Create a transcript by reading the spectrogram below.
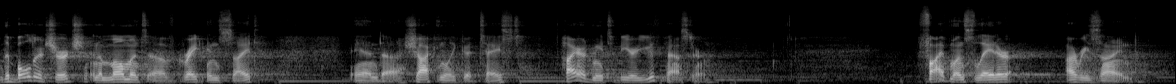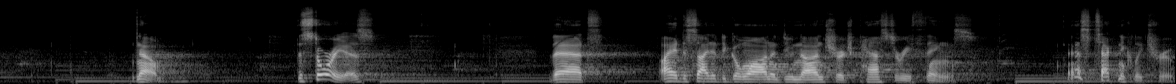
the Boulder Church, in a moment of great insight and uh, shockingly good taste, hired me to be your youth pastor. Five months later, I resigned. Now, the story is that I had decided to go on and do non church pastory things. That's technically true,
